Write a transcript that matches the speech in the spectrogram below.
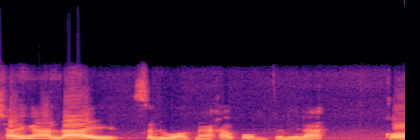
ใช้งานได้สะดวกนะครับ ผมตัวนี้นะ ก็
